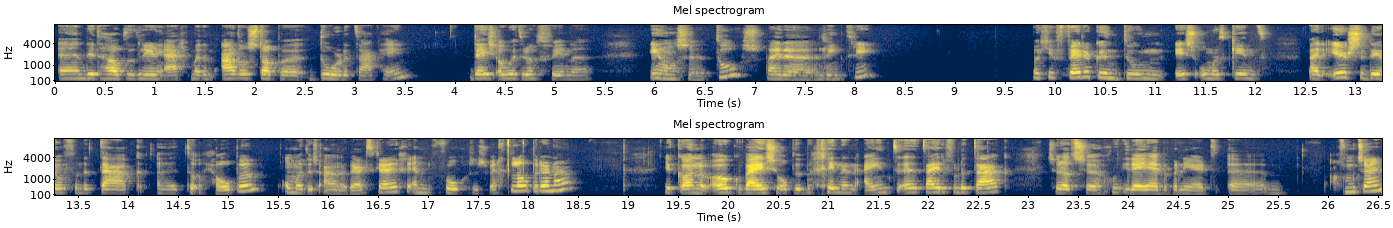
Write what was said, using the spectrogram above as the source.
En dit helpt de leerling eigenlijk met een aantal stappen door de taak heen. Deze ook weer terug te vinden in onze tools bij de Linktree. Wat je verder kunt doen is om het kind bij het eerste deel van de taak uh, te helpen. Om het dus aan het werk te krijgen en vervolgens dus weg te lopen daarna. Je kan hem ook wijzen op de begin- en eindtijden van de taak. Zodat ze een goed idee hebben wanneer het uh, af moet zijn.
